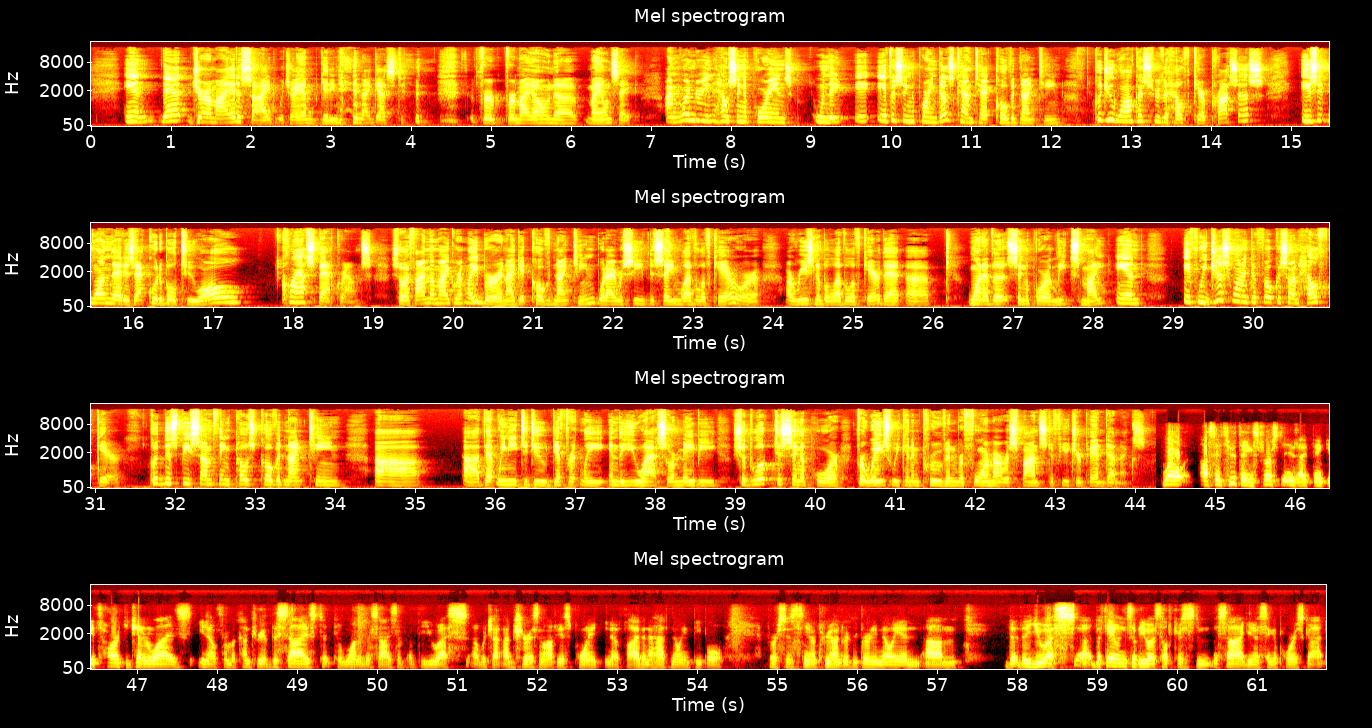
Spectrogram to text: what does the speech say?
And that Jeremiah aside, which I am getting in, I guess, to, for for my own uh, my own sake, I'm wondering how Singaporeans, when they if a Singaporean does contact COVID nineteen, could you walk us through the healthcare process? Is it one that is equitable to all class backgrounds? So if I'm a migrant laborer and I get COVID 19, would I receive the same level of care or a, a reasonable level of care that uh, one of the Singapore elites might? And if we just wanted to focus on healthcare, could this be something post COVID 19 uh, uh, that we need to do differently in the US or maybe should look to Singapore for ways we can improve and reform our response to future pandemics? Well, I'll say two things. First is I think it's hard to generalize, you know, from a country of this size to, to one of the size of, of the U.S., uh, which I, am sure is an obvious point. You know, five and a half million people versus you know 330 million. Um, the the U.S. Uh, the failings of the U.S. healthcare system aside, you know, Singapore's got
